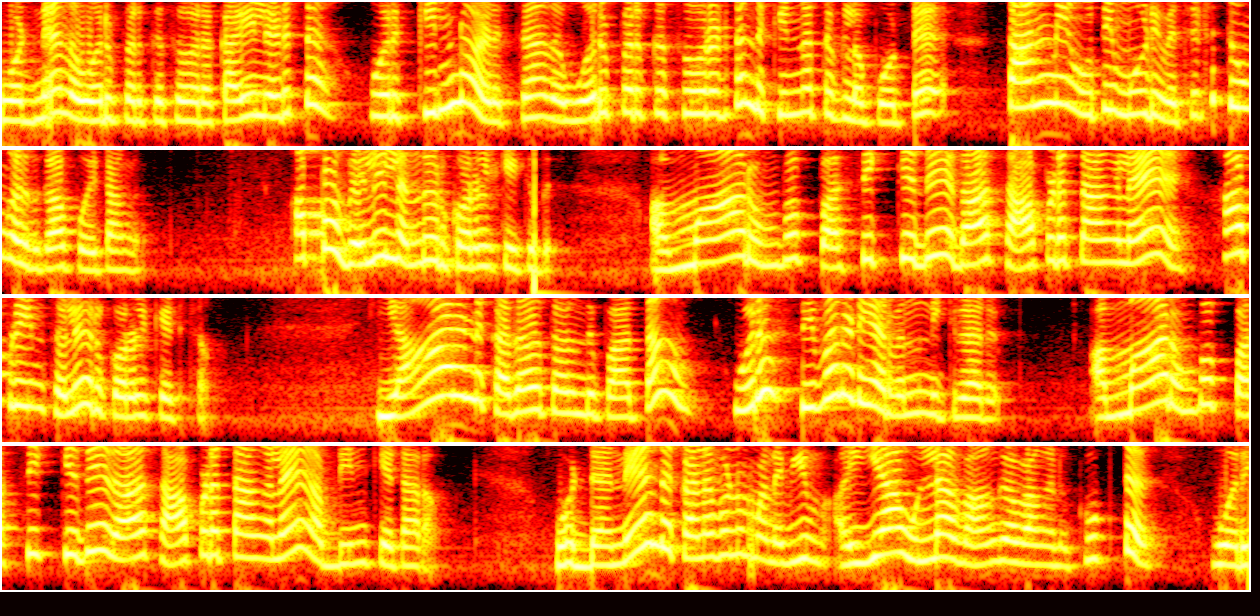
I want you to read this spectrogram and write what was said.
உடனே அந்த ஒரு பருக்கு சோறை கையில் எடுத்து ஒரு கிண்ணம் எடுத்து அந்த ஒரு பருக்கு சோறு எடுத்து அந்த கிண்ணத்துக்குள்ள போட்டு தண்ணி ஊத்தி மூடி வச்சுட்டு தூங்குறதுக்காக போயிட்டாங்க. அப்போ வெளியில இருந்து ஒரு குரல் கேக்குது. அம்மா ரொம்ப பசிக்குது. ஏதாவது சாப்பிடத்தாங்களே? அப்படின்னு சொல்லி ஒரு குரல் கேட்டுச்சான் யாருன்னு கதவை திறந்து பார்த்தா ஒரு சிவனடியார் வந்து நிற்கிறாரு அம்மா ரொம்ப பசிக்குது ஏதாவது சாப்பிடத்தாங்களே அப்படின்னு கேட்டாராம். உடனே அந்த கணவனும் மனைவியும் ஐயா உள்ள வாங்க வாங்கன்னு கூப்பிட்டு ஒரு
